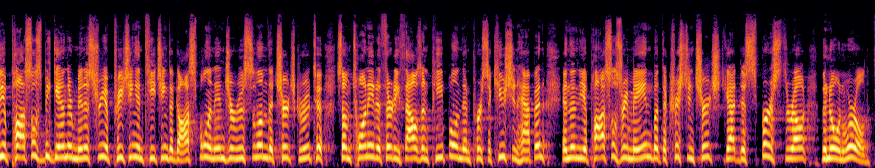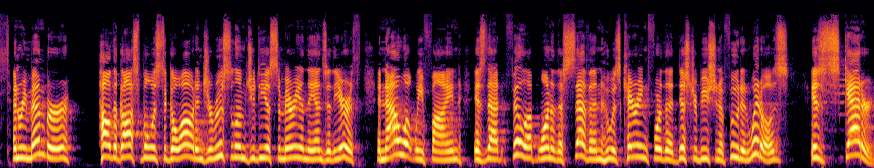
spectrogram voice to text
The apostles began their ministry of preaching and teaching the gospel, and in Jerusalem, the church grew to some 20 to 30,000 people, and then persecution happened. And then the apostles remained, but the Christian church got dispersed throughout the known world. And remember how the gospel was to go out in Jerusalem, Judea, Samaria, and the ends of the earth. And now what we find is that Philip, one of the seven who was caring for the distribution of food and widows, is scattered.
